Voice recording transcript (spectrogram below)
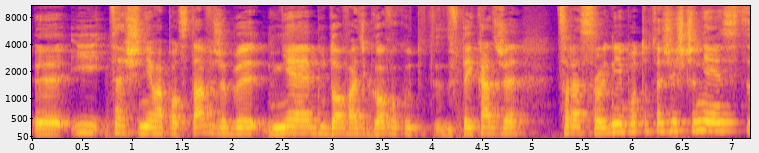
Yy, I też nie ma podstaw, żeby nie budować go wokół w tej kadrze coraz solidniej, bo to też jeszcze nie jest,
